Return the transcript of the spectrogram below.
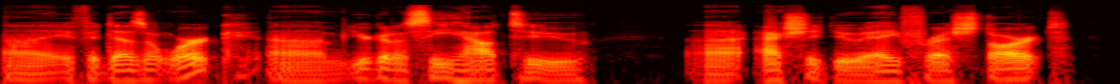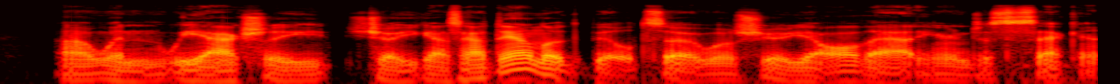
Uh, if it doesn't work, um, you're going to see how to uh, actually do a fresh start uh, when we actually show you guys how to download the build. So we'll show you all that here in just a second.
